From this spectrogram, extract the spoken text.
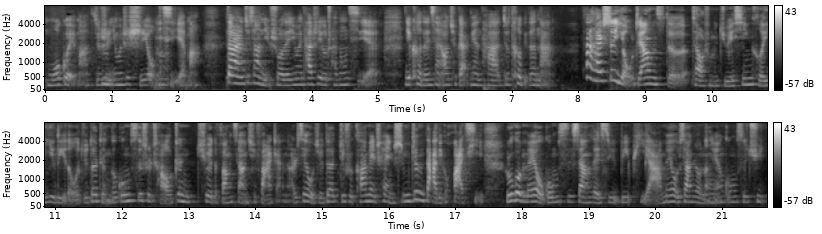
魔鬼嘛，就是因为是石油企业嘛。当然，就像你说的，因为它是一个传统企业，你可能想要去改变它，就特别的难。他还是有这样子的叫什么决心和毅力的。我觉得整个公司是朝正确的方向去发展的，而且我觉得就是 climate change 这么大的一个话题，如果没有公司像类似于 BP 啊，没有像这种能源公司去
